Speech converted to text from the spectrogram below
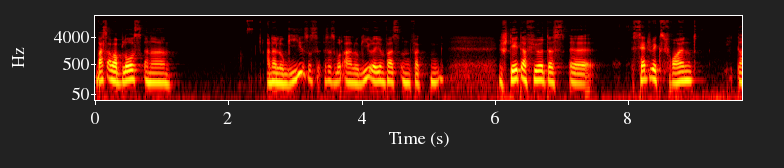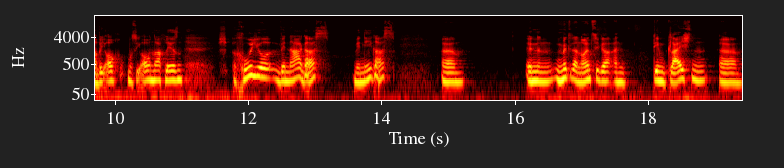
Was aber bloß eine Analogie ist, ist das Wort Analogie oder jedenfalls ein, steht dafür, dass äh, Cedrics Freund, da habe ich auch, muss ich auch nachlesen, Julio Venegas, Venegas, ähm, in Mitte der 90er an dem gleichen, äh, an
